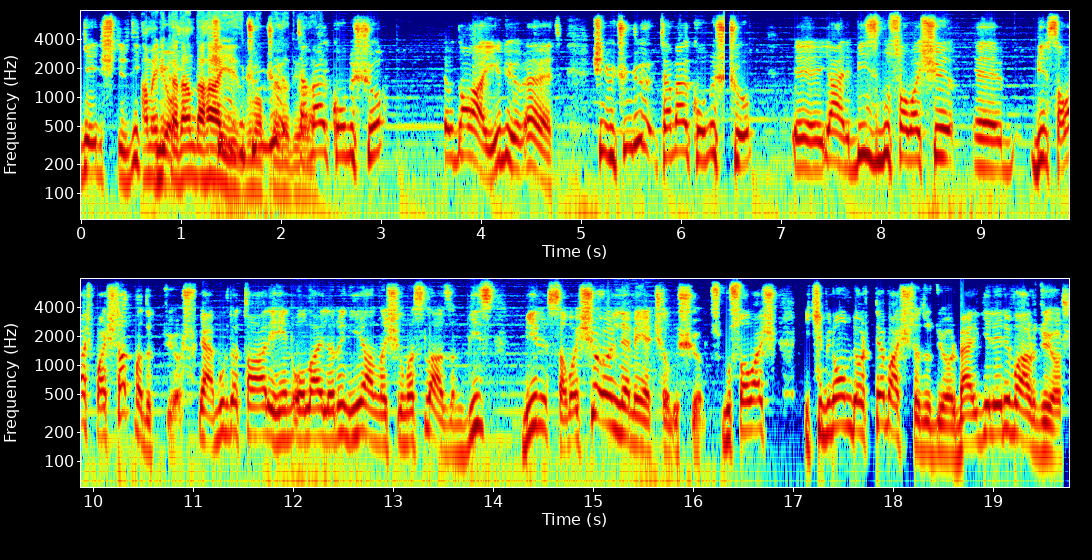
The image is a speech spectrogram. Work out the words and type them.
geliştirdik Amerika'dan diyor. daha Şimdi iyiyiz bu noktada diyorlar. temel konu şu. Daha iyi diyor evet. Şimdi üçüncü temel konu şu. E, yani biz bu savaşı e, bir savaş başlatmadık diyor. Yani burada tarihin, olayların iyi anlaşılması lazım. Biz bir savaşı önlemeye çalışıyoruz. Bu savaş 2014'te başladı diyor. Belgeleri var diyor.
